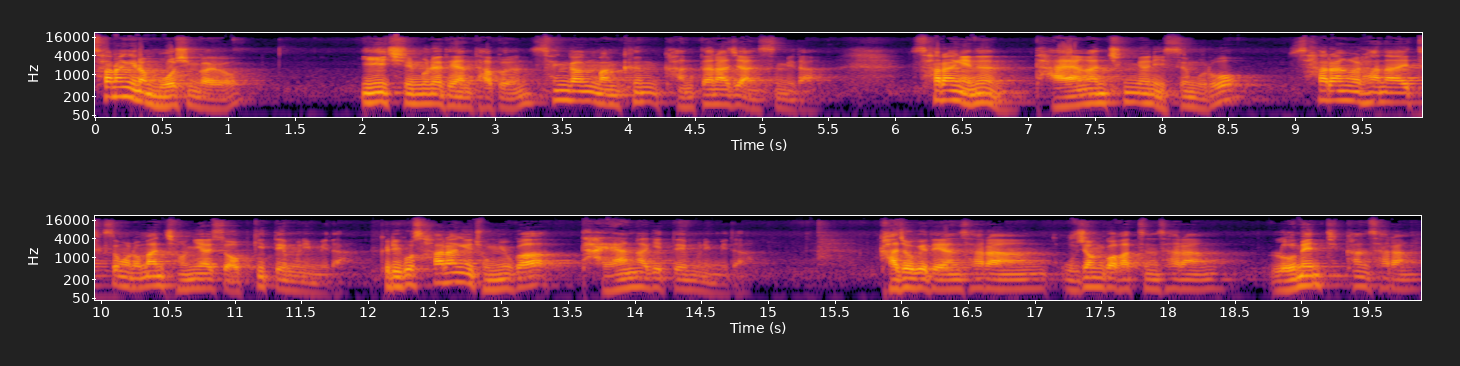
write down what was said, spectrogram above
사랑이란 무엇인가요? 이 질문에 대한 답은 생각만큼 간단하지 않습니다. 사랑에는 다양한 측면이 있으므로 사랑을 하나의 특성으로만 정의할 수 없기 때문입니다. 그리고 사랑의 종류가 다양하기 때문입니다. 가족에 대한 사랑, 우정과 같은 사랑, 로맨틱한 사랑,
